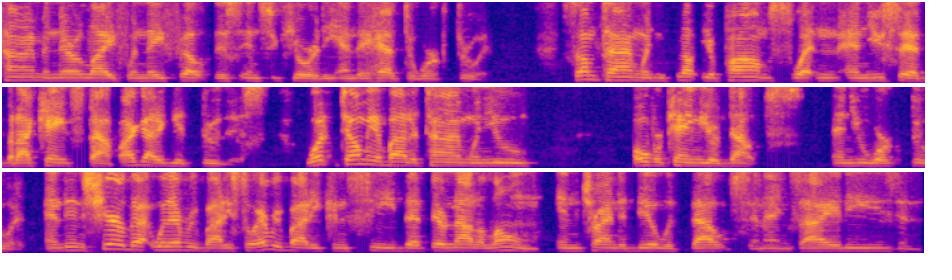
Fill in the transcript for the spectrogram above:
time in their life when they felt this insecurity and they had to work through it. Sometime when you felt your palms sweating and you said, "But I can't stop. I got to get through this." What? Tell me about a time when you overcame your doubts and you worked through it and then share that with everybody so everybody can see that they're not alone in trying to deal with doubts and anxieties and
